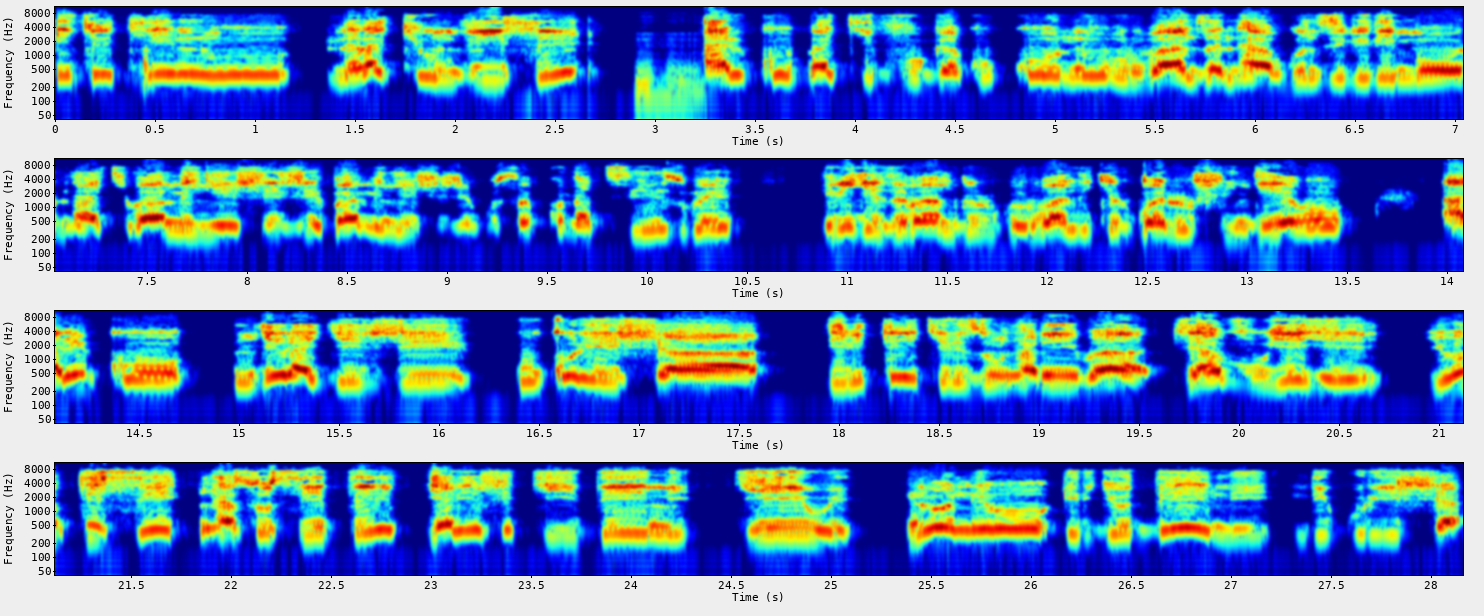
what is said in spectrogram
Icyo kintu naracyumvise ariko bakivuga kuko n'ubu rubanza ntabwo nzi birimo ntacyo bamenyesheje bamenyesheje gusa ko natsinzwe ntibigeze bambwira urwo rubanza icyo rwari rushingiyeho ariko ngerageje gukoresha ibitekerezo nkareba byavuye he. Utc nka sosiyete yari ifitiye ideni yewe. Noneho iryo deni ndigurisha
